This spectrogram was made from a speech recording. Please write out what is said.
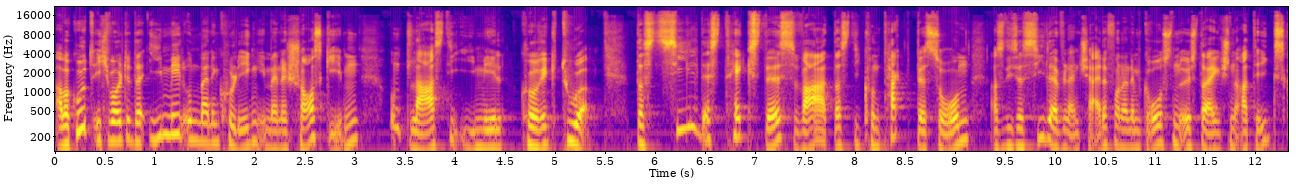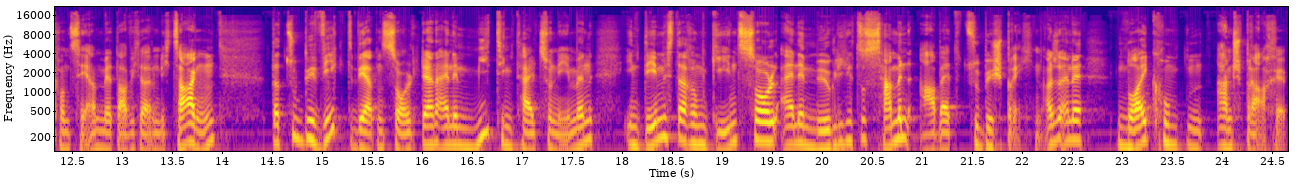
Aber gut, ich wollte der E-Mail und meinen Kollegen ihm eine Chance geben und las die E-Mail Korrektur. Das Ziel des Textes war, dass die Kontaktperson, also dieser C-Level-Entscheider von einem großen österreichischen ATX-Konzern, mehr darf ich leider nicht sagen, dazu bewegt werden sollte, an einem Meeting teilzunehmen, in dem es darum gehen soll, eine mögliche Zusammenarbeit zu besprechen, also eine Neukundenansprache.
